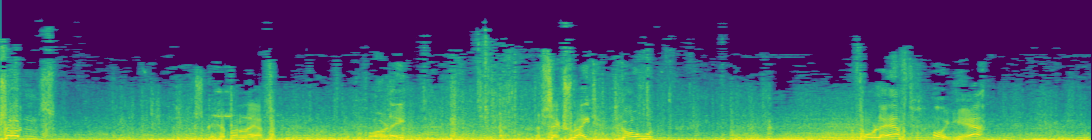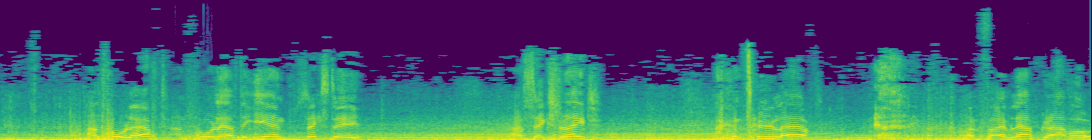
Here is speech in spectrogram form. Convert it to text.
Jordans. Hip on left. 40. And six right. Go. Four left. Oh yeah. And four left. And four left again. 60. And six right. And two left. And five left gravel.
